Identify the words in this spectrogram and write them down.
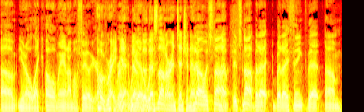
Um, you know, like oh man, I'm a failure. Oh, right. Yeah. We No, no, that's not our intention at all. no, it's not. No. It's not. But I but I think that um,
